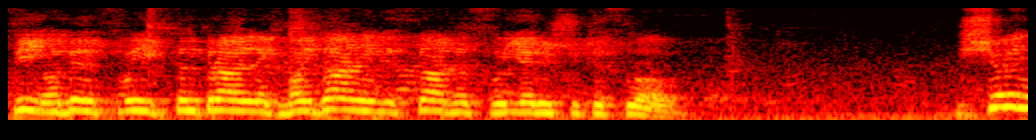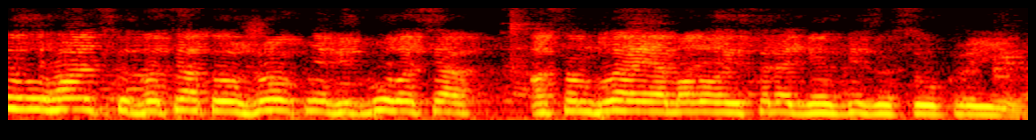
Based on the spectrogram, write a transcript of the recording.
свій один з своїх центральних майданів і скаже своє рішуче слово. Щойно в Луганську 20 жовтня відбулася асамблея малого і середнього бізнесу України.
